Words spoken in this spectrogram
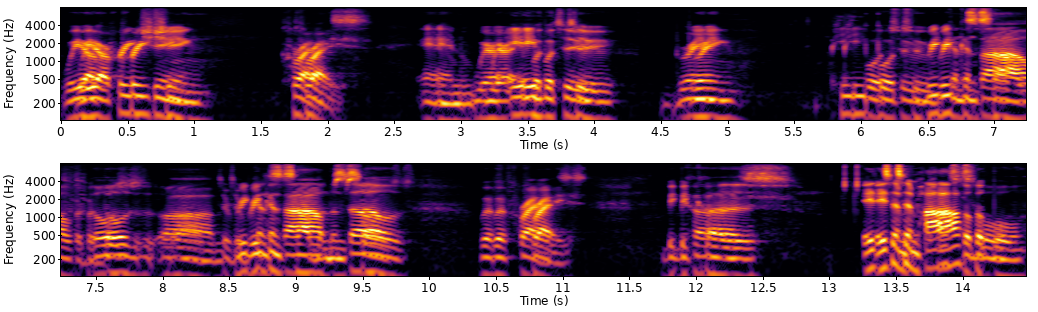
we are preaching Christ and we're able to bring people to reconcile for those um, to reconcile themselves with Christ. Because it's impossible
